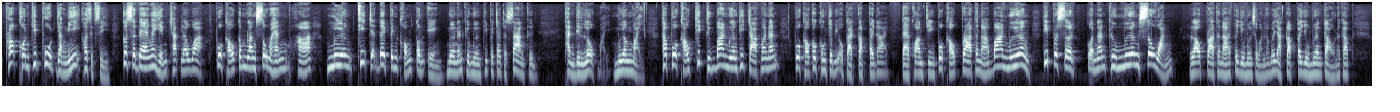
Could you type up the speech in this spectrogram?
เพราะคนที่พูดอย่างนี้ข้อ 14 ก็แสดงให้เห็นชัดแล้วว่า พวกเขากำลังแสวงหาเมืองที่จะได้เป็นของตนเอง เมืองนั้นคือเมืองที่พระเจ้าจะสร้างขึ้นแผ่นดินโลกใหม่ เมืองใหม่ ถ้าพวกเขาคิดถึงบ้านเมืองที่จากมานั้น พวกเขาก็คงจะมีโอกาสกลับไปได้ แต่ความจริงพวกเขาปรารถนาบ้านเมืองที่ประเสริฐกว่านั้นคือเมืองสวรรค์ เราปรารถนาไปอยู่เมืองสวรรค์เราไม่อยากกลับไปอยู่เมืองเก่านะครับ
